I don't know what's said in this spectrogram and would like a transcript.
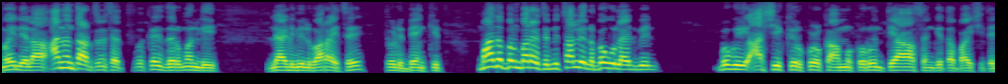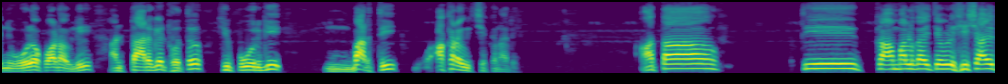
महिलेला अनंत अडचणीसाठी काही जर म्हणली लाइट बिल भरायचं आहे तेवढे बँकेत. माझं पण भरायचं मी चालले ना बघू लाइट बिल. बघू अशी किरकोळ कामं करून त्या संगीताबाईशी त्यांनी ओळख वाढवली आणि टार्गेट होतं ही पोरगी भारती अकरावीत शिकणारी. आता ती कामाला जायच्या वेळी ही शाळेत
